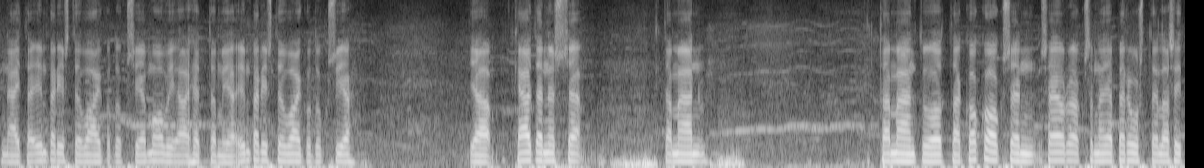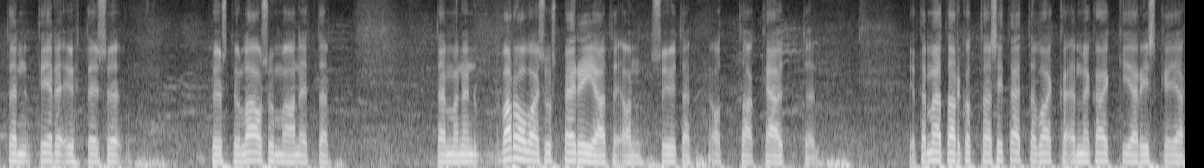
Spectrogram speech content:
näitä ympäristövaikutuksia, muoviaiheuttamia ympäristövaikutuksia. Ja käytännössä tämän, tämän tuota, kokouksen seurauksena ja perusteella sitten tiedeyhteisö pystyi lausumaan, että tämmöinen varovaisuusperiaate on syytä ottaa käyttöön. Ja tämä tarkoittaa sitä, että vaikka emme kaikkia riskejä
